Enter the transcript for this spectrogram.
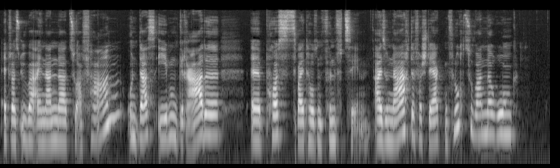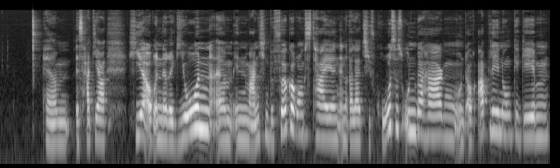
etwas übereinander zu erfahren und das eben gerade äh, post 2015, also nach der verstärkten Fluchtzuwanderung. Ähm, es hat ja hier auch in der Region ähm, in manchen Bevölkerungsteilen ein relativ großes Unbehagen und auch Ablehnung gegeben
